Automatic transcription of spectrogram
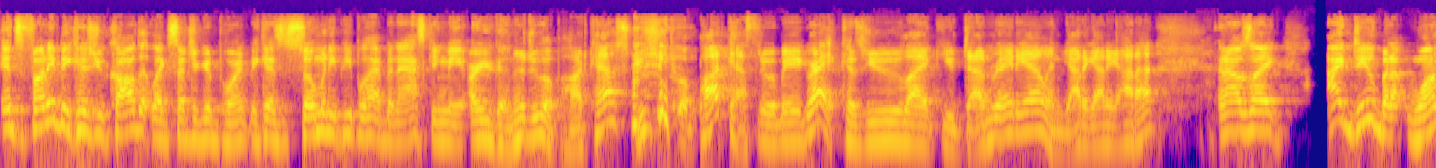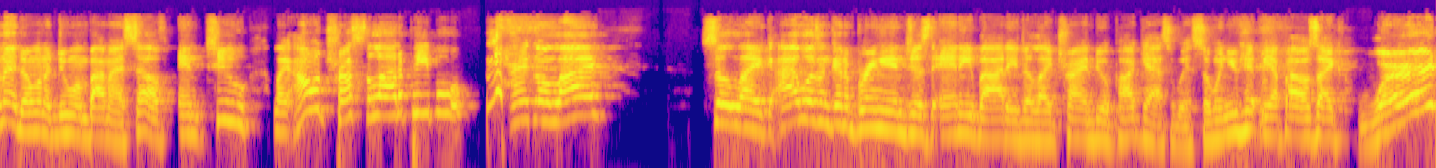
It's funny because you called it like such a good point because so many people have been asking me, "Are you going to do a podcast? You should do a podcast. It would be great because you like you've done radio and yada yada yada." And I was like, I do, but one, I don't want to do one by myself, and two, like I don't trust a lot of people. I ain't gonna lie. So like I wasn't gonna bring in just anybody to like try and do a podcast with. So when you hit me up, I was like, "Word,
